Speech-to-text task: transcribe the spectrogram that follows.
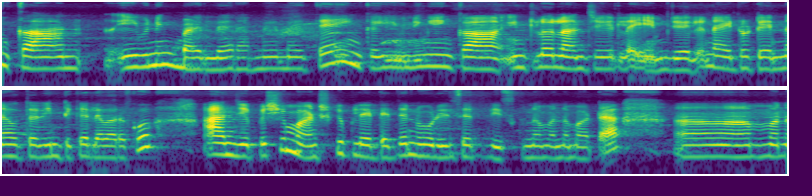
ఇంకా ఈవినింగ్ బయలుదేరాం. మేమైతే ఇంకా ఈవినింగ్ ఇంకా ఇంట్లో లంచ్ ఇట్లా ఏం చేయలేదు నైట్ టెన్ అవుతుంది ఇంటికి వెళ్ళే వరకు అని చెప్పేసి మనిషికి ప్లేట్ అయితే నూడిల్స్ అయితే తీసుకున్నాం అన్నమాట. మన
